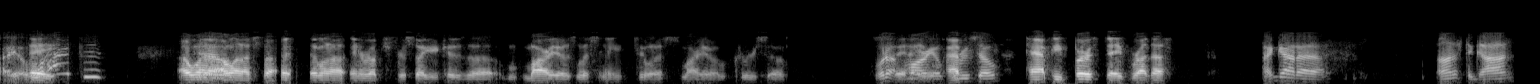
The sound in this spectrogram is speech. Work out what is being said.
I go, Hey. what? I want to. I want to stop. I want to interrupt you for a second because uh, Mario's listening to us. Mario Caruso. What up. Mario Happy- Happy birthday, brother. I got a, honest to God,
